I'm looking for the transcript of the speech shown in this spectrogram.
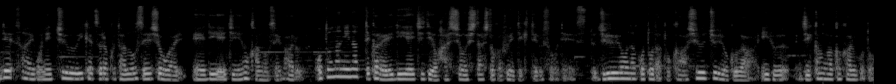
で、最後に注意欠落多動性障害、ADHD の可能性がある。大人になってから ADHD を発症した人が増えてきてるそうです。重要なことだとか、集中力がいる、時間がかかること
